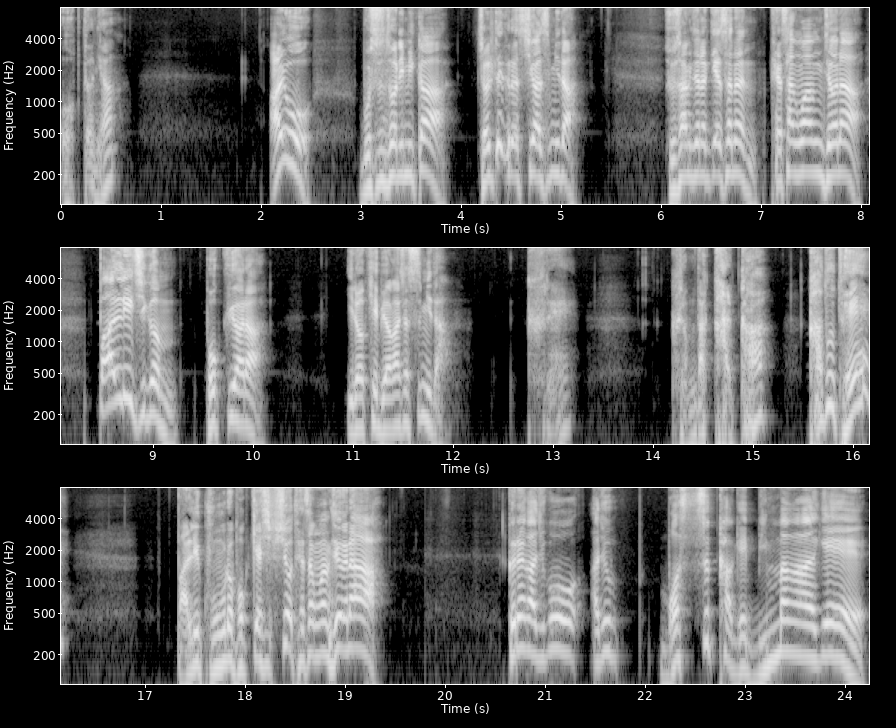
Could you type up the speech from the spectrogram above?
없더냐? 아유, 무슨 소리입니까? 절대 그렇지 않습니다. 주상전하께서는 태상왕 전하 빨리 지금 복귀하라. 이렇게 명하셨습니다. 그래? 그럼 나 갈까? 가도 돼? 빨리 궁으로 복귀하십시오, 태상왕 전하! 그래가지고 아주 머쓱하게, 민망하게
